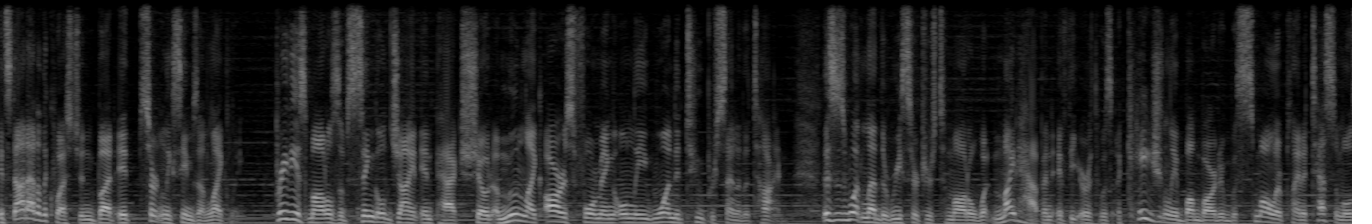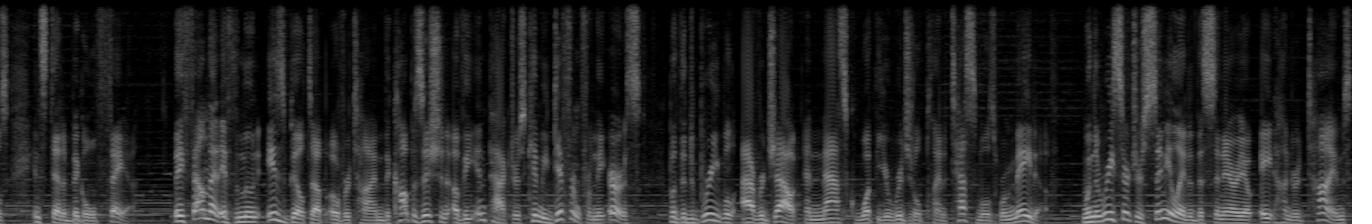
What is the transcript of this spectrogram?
It's not out of the question, but it certainly seems unlikely. Previous models of single giant impacts showed a moon like ours forming only 1 to 2% of the time. This is what led the researchers to model what might happen if the Earth was occasionally bombarded with smaller planetesimals instead of big old Theia. They found that if the moon is built up over time, the composition of the impactors can be different from the Earth's, but the debris will average out and mask what the original planetesimals were made of. When the researchers simulated this scenario 800 times,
